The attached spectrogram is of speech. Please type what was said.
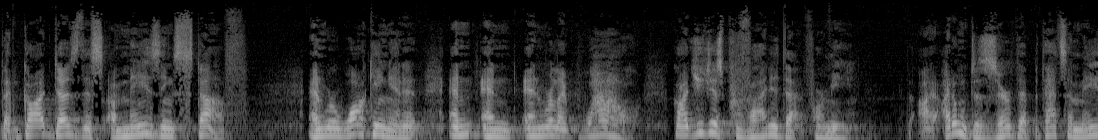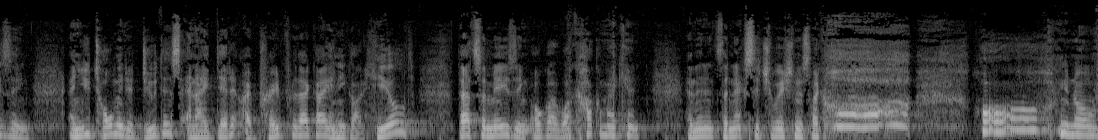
that God does this amazing stuff, and we're walking in it, and, and, and we're like, wow, God, you just provided that for me. I, I don't deserve that, but that's amazing. And you told me to do this, and I did it. I prayed for that guy, and he got healed. That's amazing. Oh, God, what, how come I can't? And then it's the next situation, it's like, oh, oh, you know,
